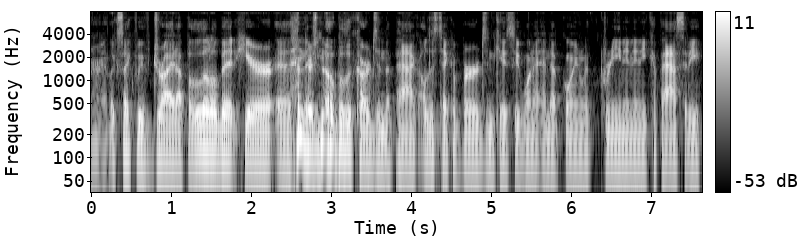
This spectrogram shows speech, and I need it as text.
All right, looks like we've dried up a little bit here, and there's no blue cards in the pack. I'll just take a birds in case we want to end up going with green in any capacity.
